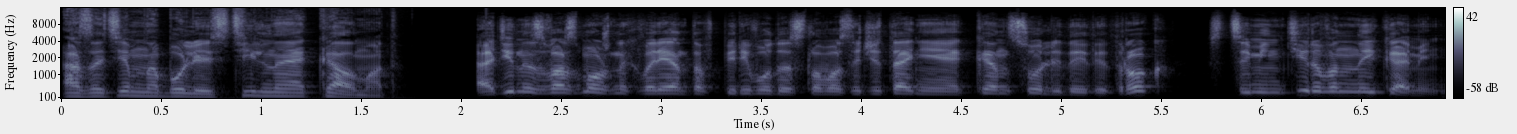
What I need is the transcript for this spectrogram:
а затем на более стильное Calmat. Один из возможных вариантов перевода словосочетания Consolidated Rock – сцементированный камень.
